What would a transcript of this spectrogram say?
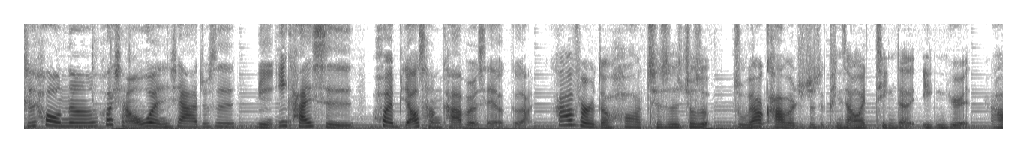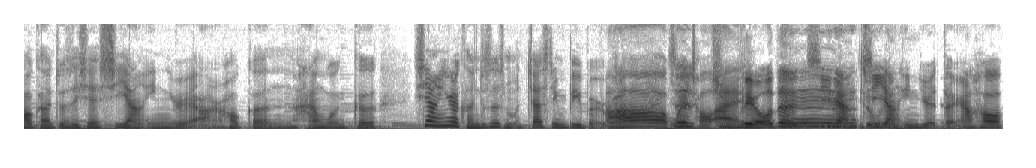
之后呢，会想要问一下，就是你一开始会比较常 cover 谁的歌啊 cover 的话，其实就是主要 cover 就是平常会听的音乐，然后可能就是一些西洋音乐啊，然后跟韩文歌。西洋音乐可能就是什么 Justin Bieber 吧，我也超爱主流的西洋、嗯、西洋音乐。对，然后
